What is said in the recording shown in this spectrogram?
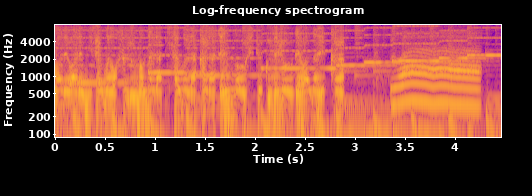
我々に邪魔をするのなら貴様らから洗脳してくれようではないか。うわー。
